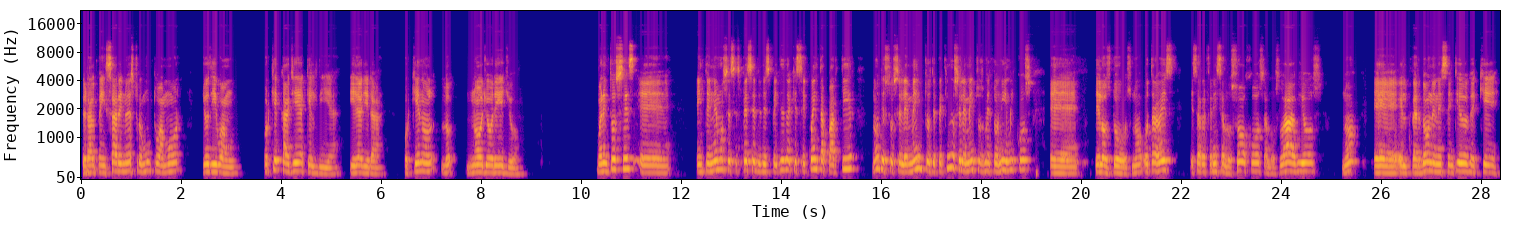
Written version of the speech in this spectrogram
pero al pensar en nuestro mutuo amor, yo digo aún, ¿por qué callé aquel día? Y ella dirá, ¿por qué no, lo, no lloré yo? Bueno, entonces eh, entendemos esa especie de despedida que se cuenta a partir ¿no? de esos elementos, de pequeños elementos metonímicos eh, de los dos, ¿no? Otra vez esa referencia a los ojos, a los labios, ¿no? Eh, el perdón en el sentido de que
